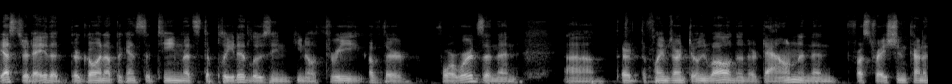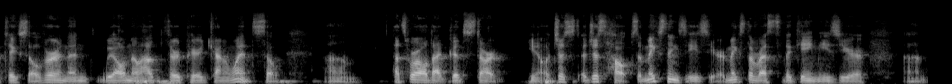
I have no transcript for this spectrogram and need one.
yesterday that they're going up against a team that's depleted, losing, you know, three of their forwards, and then um, the Flames aren't doing well, and then they're down, and then frustration kind of takes over, and then we all know how the third period kind of went. So um, that's where all that good start you know it just it just helps it makes things easier it makes the rest of the game easier um,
